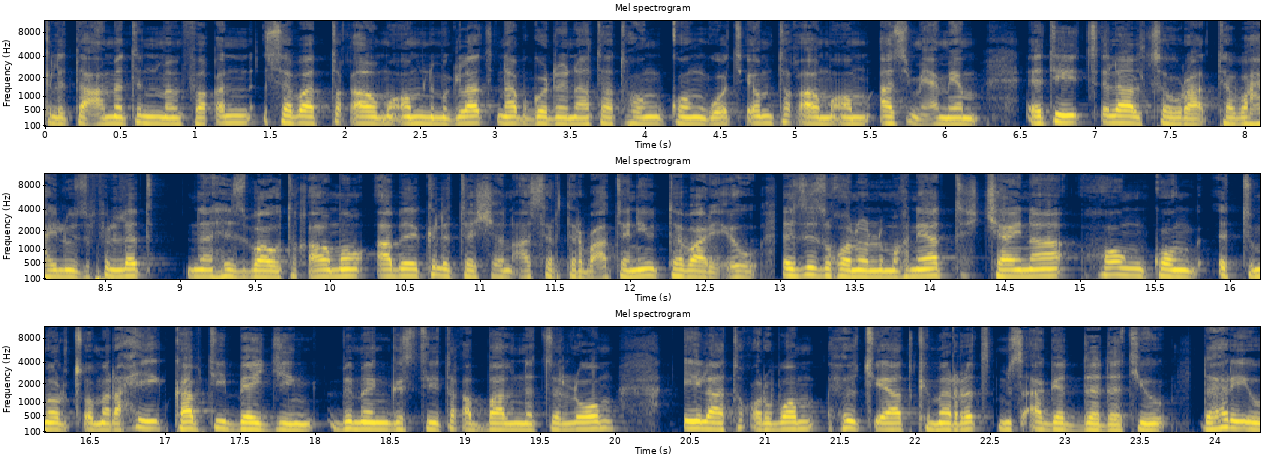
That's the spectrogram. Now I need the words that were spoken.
ክልተ ዓመትን መንፈቕን ሰባት ተቃውሞኦም ንምግላፅ ናብ ጎደናታት ሆንግ ኮንግ ወፂኦም ተቃውሞኦም ኣስሚዖም እዮም እቲ ፅላል ሰውራ ተባሂሉ ዝፍለጥ ንህዝባዊ ተቓውሞ ኣብ ክልተ ሽሕን ዓሰርተ ኣርባዕተን እዩ ተባሪዑ። እዚ ዝኾነሉ ምኽንያት ቻይና ሆንግ ኮንግ እትመርጾ መራሒ ካብቲ ቤይጂንግ ብመንግስቲ ተቐባልነት ዘለዎም ኢላ ተቕርቦም ሕጹያት ክመርጽ ምስ ኣገደደት እዩ። ድሕሪኡ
